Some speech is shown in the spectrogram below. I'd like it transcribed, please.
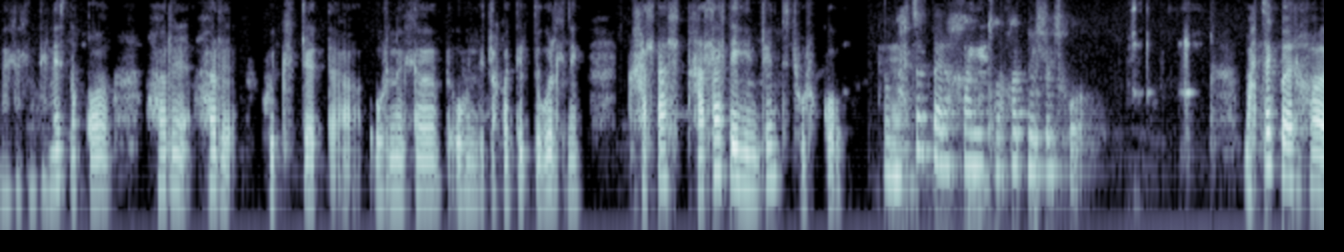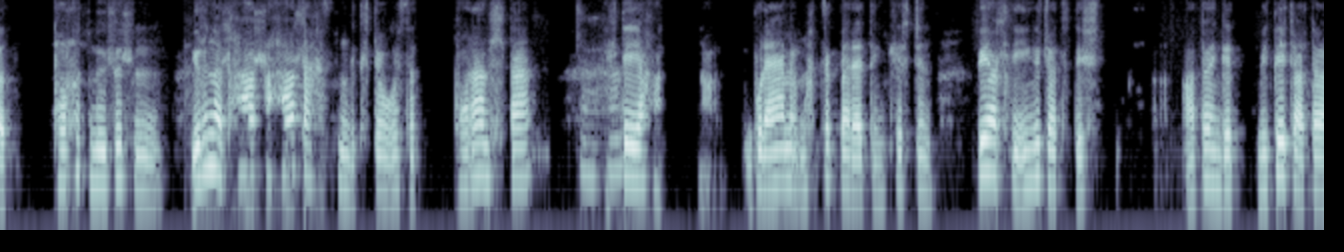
нөлөөлөн тэрнээс нэг 20 20 хөдөлчөөд өрнөлөө өгнө гэж аахгүй тэр зүгээр л нэг халаалт халаалтын хэмжээнд ч хүрэхгүй. Мацаг барихын турхад нөлөөлөх үү? Мацаг барихаа турхад нөлөөлнө. Ер нь бол хоол хоол хасна гэдэг чинь угаасаа тураан л та. Гэтэ яг бүр амар мацаг бариад ингэхэр чинь би бол ингэж боддөө ш. Одоо ингээд мэдээж одоо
